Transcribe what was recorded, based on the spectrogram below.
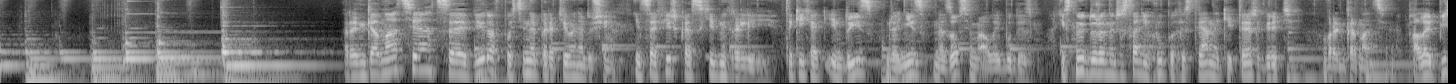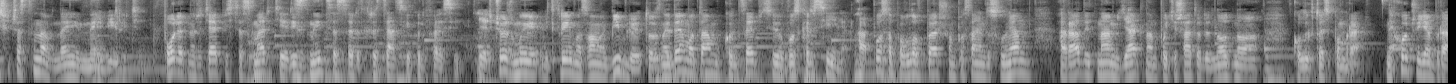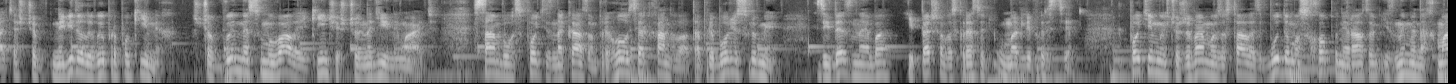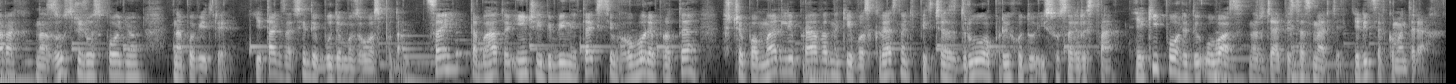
Thank you. Реінкарнація це віра в постійне перевтілення душі, і це фішка східних релігій, таких як індуїзм, джайнізм, не зовсім, але й буддизм. Існують дуже нечисленні групи християн, які теж вірять в реінкарнацію, але більша частина в неї не вірить. Погляд на життя після смерті різниця серед християнських конфесій. Якщо ж ми відкриємо з вами Біблію, то знайдемо там концепцію Воскресіння. Апостол Павло в першому посланні до Солонян радить нам, як нам потішати один одного, коли хтось помре. Не хочу я, браття, щоб не відали ви про покійних, щоб ви не сумували, як інші, що надії не мають. Сам бо Господь із наказом при голосі Архангела та при Божій сурмі зійде з неба і перше воскреснуть умерлі в Христі. Потім ми, що живемо і зостались, будемо схоплені разом із ними на хмарах на зустріч Господню на повітрі. І так завсіди будемо з Господом. Цей та багато інших біблійних текстів говорять про те, що померлі праведники воскреснуть під час другого приходу Ісуса Христа. Які погляди у вас на життя після смерті? Діліться в коментарях.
